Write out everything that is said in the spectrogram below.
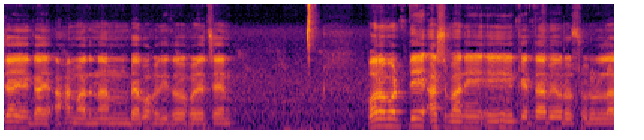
জায়গায় আহমদ নাম ব্যবহৃত হয়েছে। পরবর্তী আসমানি কেতাবে রসুল্লাহ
